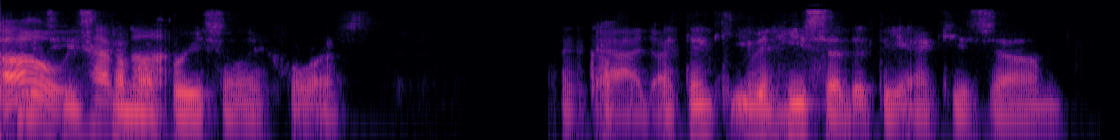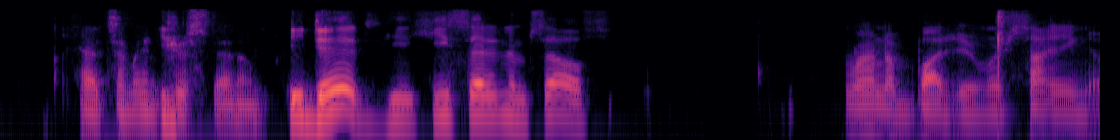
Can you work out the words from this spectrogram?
Oh, he's, he's come not. up recently for us. A couple, Yeah, I I, think even he said that the Yankees um had some interest in him. He did. He he said it himself. We're on a budget. and We're signing a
